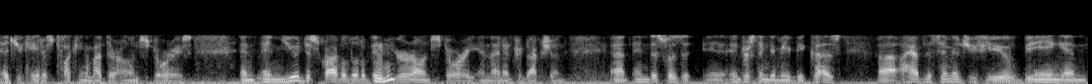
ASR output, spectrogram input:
educators talking about their own stories. And, and you describe a little bit mm -hmm. your own story in that introduction. And, and this was uh, interesting to me because uh, I have this image of you being in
